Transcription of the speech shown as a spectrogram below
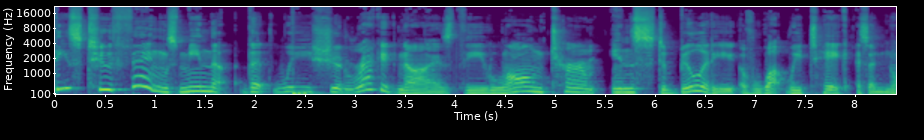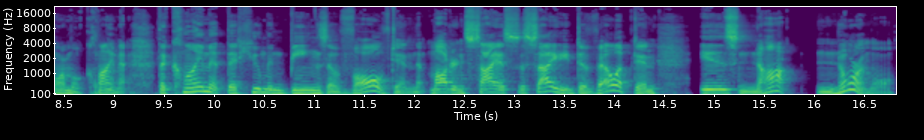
these two things mean that, that we should recognize the long term instability of what we take as a normal climate. The climate that human beings evolved in, that modern society developed in, is not normal.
